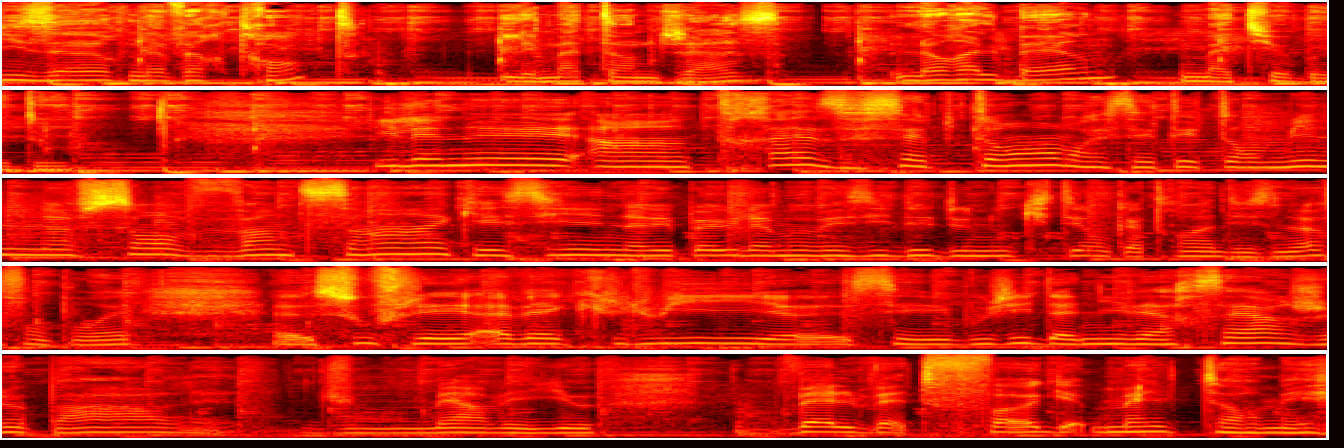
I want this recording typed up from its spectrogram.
6h, 9h30, les matins de jazz. Laure Alberne, Mathieu Baudou. Il est né un 13 septembre c'était en 1925 et s'il n'avait pas eu la mauvaise idée de nous quitter en 99, on pourrait euh, souffler avec lui euh, ses bougies d'anniversaire. Je parle du merveilleux Velvet Fog, Mel Tormé.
